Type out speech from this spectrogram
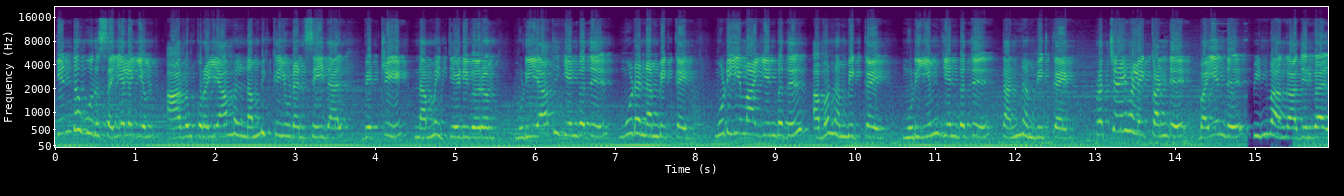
எந்த ஒரு செயலையும் ஆர்வம் குறையாமல் நம்பிக்கையுடன் செய்தால் வெற்றி நம்மை தேடி வரும். முடியாது என்பது மூட நம்பிக்கை முடியுமா என்பது அவநம்பிக்கை. முடியும் என்பது தன்னம்பிக்கை. பிரச்சனைகளை கண்டு பயந்து பின்வாங்காதீர்கள்.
